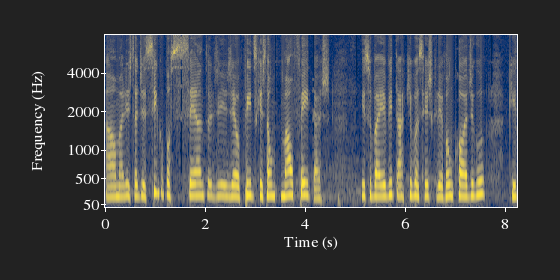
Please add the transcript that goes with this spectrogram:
há uma lista de 5% de geofeeds que estão mal feitas. Isso vai evitar que você escreva um código que,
